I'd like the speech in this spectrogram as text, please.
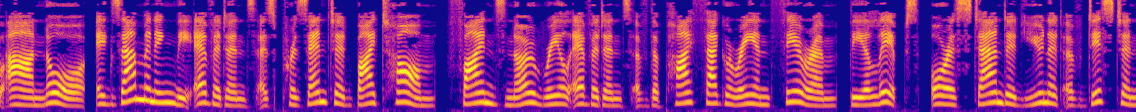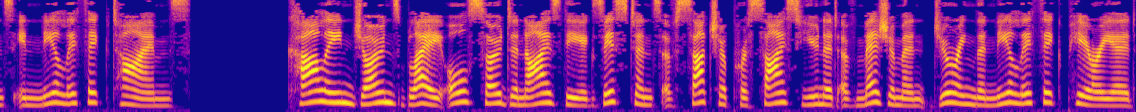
R. Knorr, examining the evidence as presented by Thom, finds no real evidence of the Pythagorean theorem, the ellipse, or a standard unit of distance in Neolithic times. Karlene Jones-Bley also denies the existence of such a precise unit of measurement during the Neolithic period.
